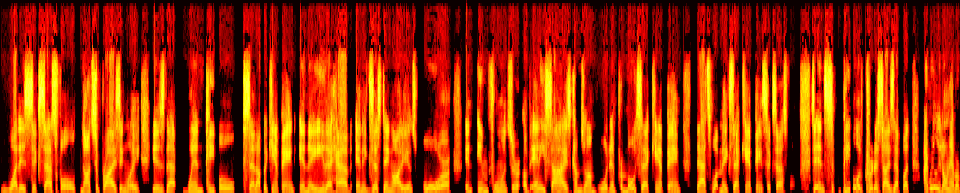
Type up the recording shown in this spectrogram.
what is successful, not surprisingly, is that when people set up a campaign and they either have an existing audience or an influencer of any size comes on board and promotes that campaign, that's what makes that campaign successful. And people have criticized that, but I really don't have a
